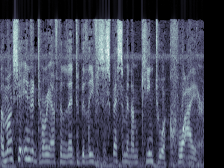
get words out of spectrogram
Amongst your inventory, I've been led to believe is a specimen I'm keen to acquire.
